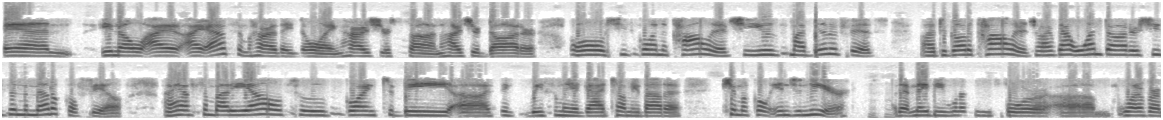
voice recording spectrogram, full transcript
and you know, I I asked them how are they doing? How's your son? How's your daughter? Oh, she's going to college. She used my benefits uh, to go to college. I've got one daughter. She's in the medical field. I have somebody else who's going to be. Uh, I think recently a guy told me about a chemical engineer mm-hmm. that may be working for um, one of our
